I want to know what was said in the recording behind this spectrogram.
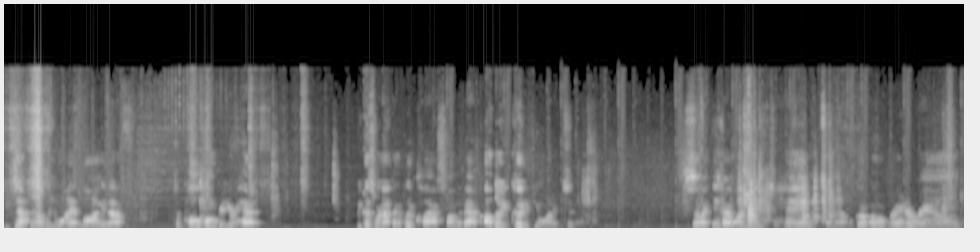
You definitely want it long enough to pull over your head because we're not going to put a clasp on the back, although you could if you wanted to. So I think I want mine to hang and that will go oh, right around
